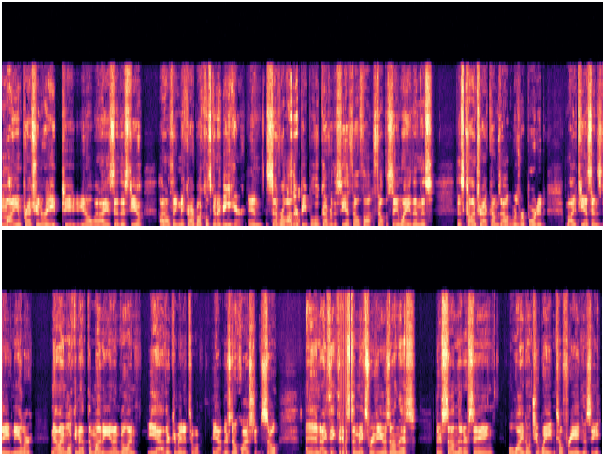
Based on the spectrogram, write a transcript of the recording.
my impression reed to you know and i said this to you i don't think nick arbuckle's going to be here. And several other people who cover the cfl thought felt the same way. Then this this contract comes out was reported by tsn's dave naylor now i'm looking at the money and i'm going yeah they're committed to him yeah there's no question so and i think there's some mixed reviews on this there's some that are saying well why don't you wait until free agency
